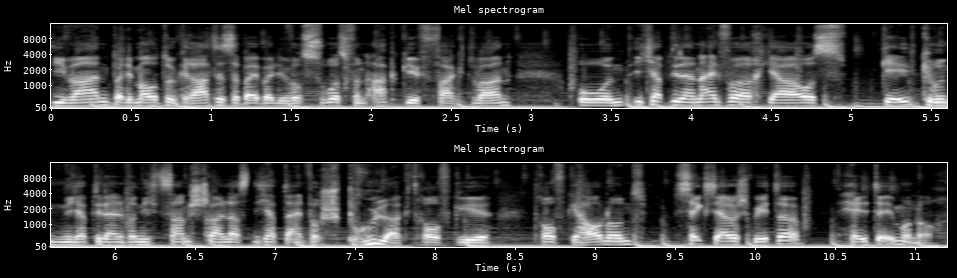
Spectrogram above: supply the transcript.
die waren bei dem Auto gratis dabei, weil die einfach sowas von abgefuckt waren. Und ich habe die dann einfach, ja, aus Geldgründen, ich habe die dann einfach nicht sandstrahlen lassen. Ich habe da einfach Sprühlack drauf, ge drauf gehauen und sechs Jahre später hält er immer noch.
